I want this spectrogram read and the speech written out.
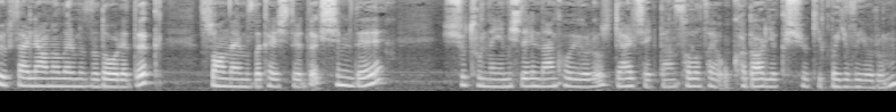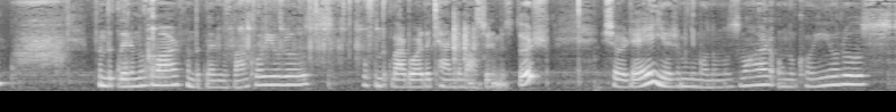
Brüksel lahanalarımızı doğradık. Soğanlarımızı da karıştırdık. Şimdi şu turna yemişlerinden koyuyoruz. Gerçekten salataya o kadar yakışıyor ki bayılıyorum. Fındıklarımız var. Fındıklarımızdan koyuyoruz. Bu fındıklar bu arada kendi mahsulümüzdür. Şöyle yarım limonumuz var. Onu koyuyoruz.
